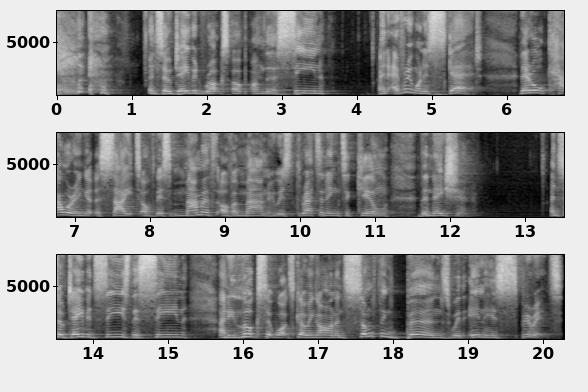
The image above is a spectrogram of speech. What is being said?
And so David rocks up on the scene, and everyone is scared. They're all cowering at the sight of this mammoth of a man who is threatening to kill the nation. And so David sees this scene and he looks at what's going on, and something burns within his spirit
